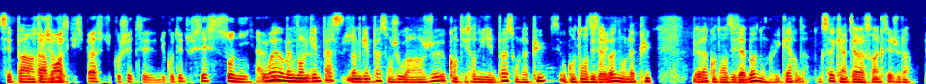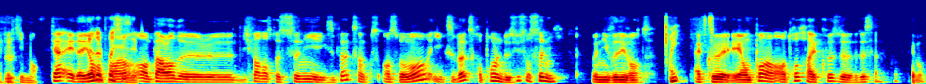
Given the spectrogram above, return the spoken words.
C'est pas un Contrairement à ce qui se passe du côté de, ces- du côté de chez Sony. avec Ouais, ou même dans le Game Pass. Dans le Game Pass, on joue à un jeu. Quand il sort du Game Pass, on l'a pu. Ou quand on se désabonne, on l'a pu. Mais là, quand on se désabonne, on le garde. Donc, ça qui est intéressant avec ces jeux-là. Effectivement. Tiens, et d'ailleurs, en, en parlant de différence entre Sony et Xbox, en, en ce moment, Xbox reprend le dessus sur Sony au niveau des ventes. Oui. Et on pense entre autres à cause de, de ça. Mais bon.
